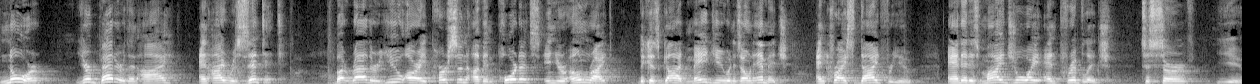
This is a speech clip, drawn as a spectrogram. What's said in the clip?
nor, you're better than I and I resent it, but rather, you are a person of importance in your own right, because God made you in his own image and Christ died for you. And it is my joy and privilege to serve you.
